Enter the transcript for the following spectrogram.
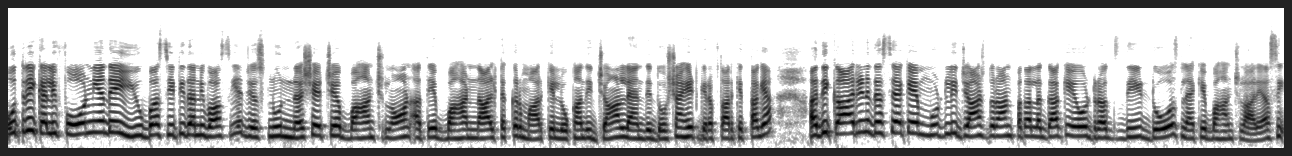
ਉੱਤਰੀ ਕੈਲੀਫੋਰਨੀਆ ਦੇ ਯੂਬਾ ਸਿਟੀ ਦਾ ਨਿਵਾਸੀ ਹੈ, ਜਿਸ ਨੂੰ ਨਸ਼ੇ 'ਚ ਵਾਹਨ ਚਲਾਉਣ ਅਤੇ ਵਾਹਨ ਨਾਲ ਟੱਕਰ ਮਾਰ ਕੇ ਲੋਕਾਂ ਦੀ ਜਾਨ ਲੈਣ ਦੇ ਦੋਸ਼ਾਂ ਹੇਠ ਗ੍ਰਿਫਤਾਰ ਕੀਤਾ ਗਿਆ। ਅਧਿਕਾਰੀ ਨੇ ਦੱਸਿਆ ਕਿ ਮੁੱਢਲੀ ਜਾਂਚ ਦੌਰਾਨ ਪਤਾ ਲੱਗਾ ਕਿ ਉਹ ਡਰੱਗਸ ਦੀ ਡੋਜ਼ ਲੈ ਕੇ ਵਾਹਨ ਚਲਾ ਰਿਹਾ ਸੀ।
